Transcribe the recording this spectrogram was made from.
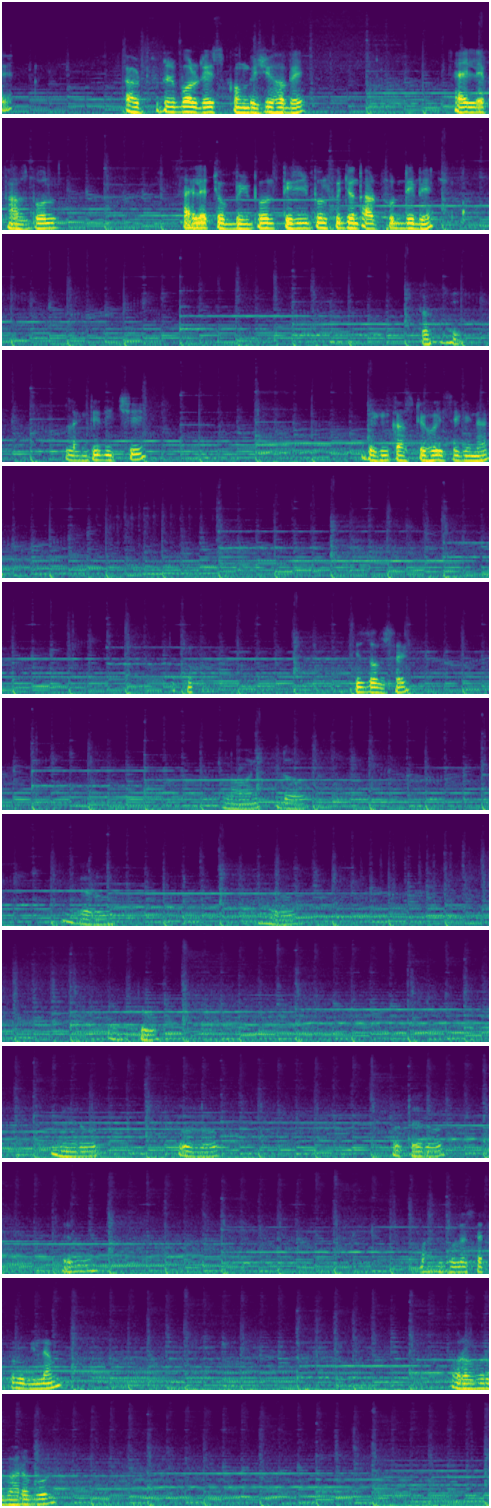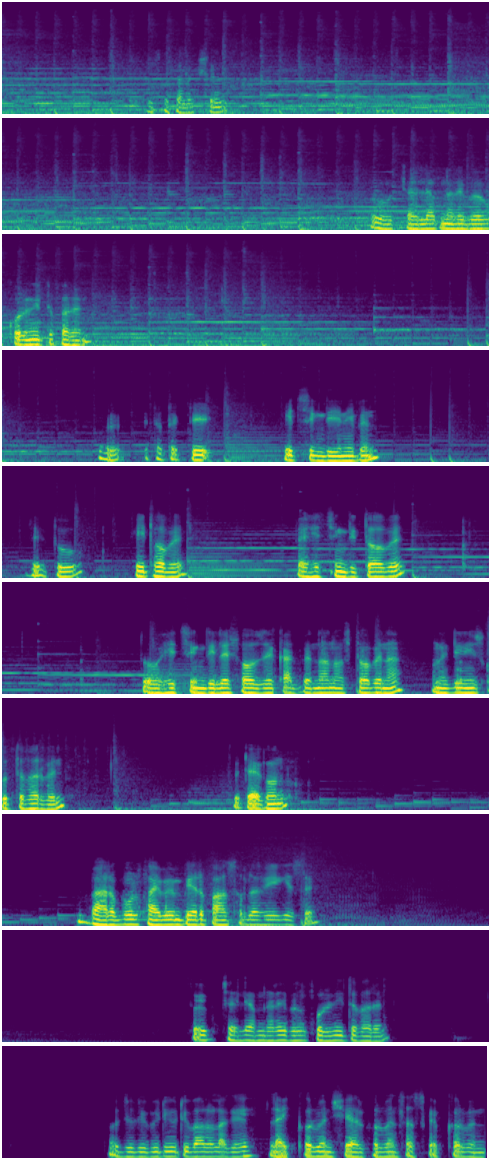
আউটপুটের বল রেস কম বেশি হবে। চাইলে পাঁচ বল, চাইলে চব্বিশ বল, তিরিশ বল পর্যন্ত আউটপুট দিবে। লাইনটি দিচ্ছি। দেখি কাজটি হয়েছে কিনা। কি চলছে? নয় দশ এগারো, বারো চোদ্দ পনেরো, ষোলো, সতেরো এবং বাকিগুলো সেট করে দিলাম। বরাবর বারো কালেকশন তো চাইলে আপনারা এভাবে করে নিতে পারেন। এটাতে একটি হিট সিং দিয়ে নেবেন। যেহেতু হিট হবে, তাই হিট সিং দিতে হবে। তো হিট সিং দিলে সহজে কাটবে না, নষ্ট হবে না। অনেকদিন ইউজ করতে পারবেন। এটা এখন বারো বোল ফাইভ এমপিয়ার পাওয়ার সাপ্লাই হয়ে গেছে। তো চাইলে আপনারা এভাবে করে নিতে পারেন। তো যদি ভিডিওটি ভালো লাগে লাইক করবেন শেয়ার করবেন সাবস্ক্রাইব করবেন।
